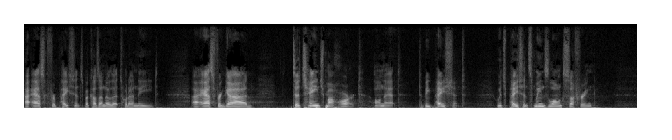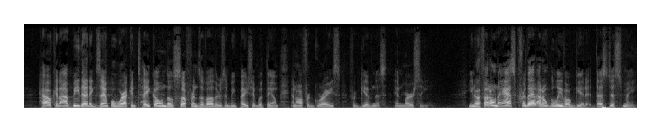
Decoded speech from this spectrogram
I ask for patience because I know that's what I need. I ask for God to change my heart on that, to be patient which patience means long suffering. How can I be that example where I can take on those sufferings of others and be patient with them and offer grace, forgiveness, and mercy? You know, if I don't ask for that, I don't believe I'll get it. That's just me.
